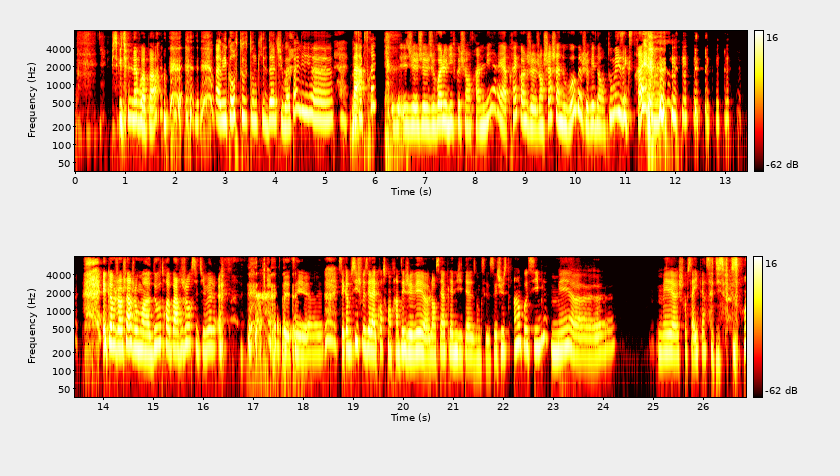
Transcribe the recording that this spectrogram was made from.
puisque tu ne la vois pas. ah, mais quand tu ouvres ton Kindle, tu vois pas les, euh, bah, extraits? je, je, vois le livre que je suis en train de lire et après, quand j'en cherche à nouveau, bah, je vais dans tous mes extraits. et comme j'en charge au moins deux ou trois par jour, si tu veux, euh, c'est comme si je faisais la course contre un TGV lancé à pleine vitesse. Donc c'est juste impossible, mais mais je trouve ça hyper satisfaisant.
